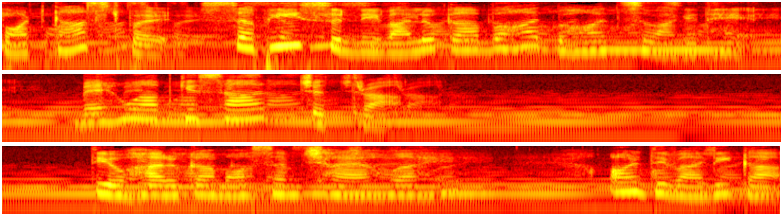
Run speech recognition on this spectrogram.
पॉडकास्ट पर सभी सुनने वालों का बहुत बहुत स्वागत है। मैं हूँ आपके साथ चित्रा। त्योहारों का मौसम छाया हुआ है और दिवाली का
